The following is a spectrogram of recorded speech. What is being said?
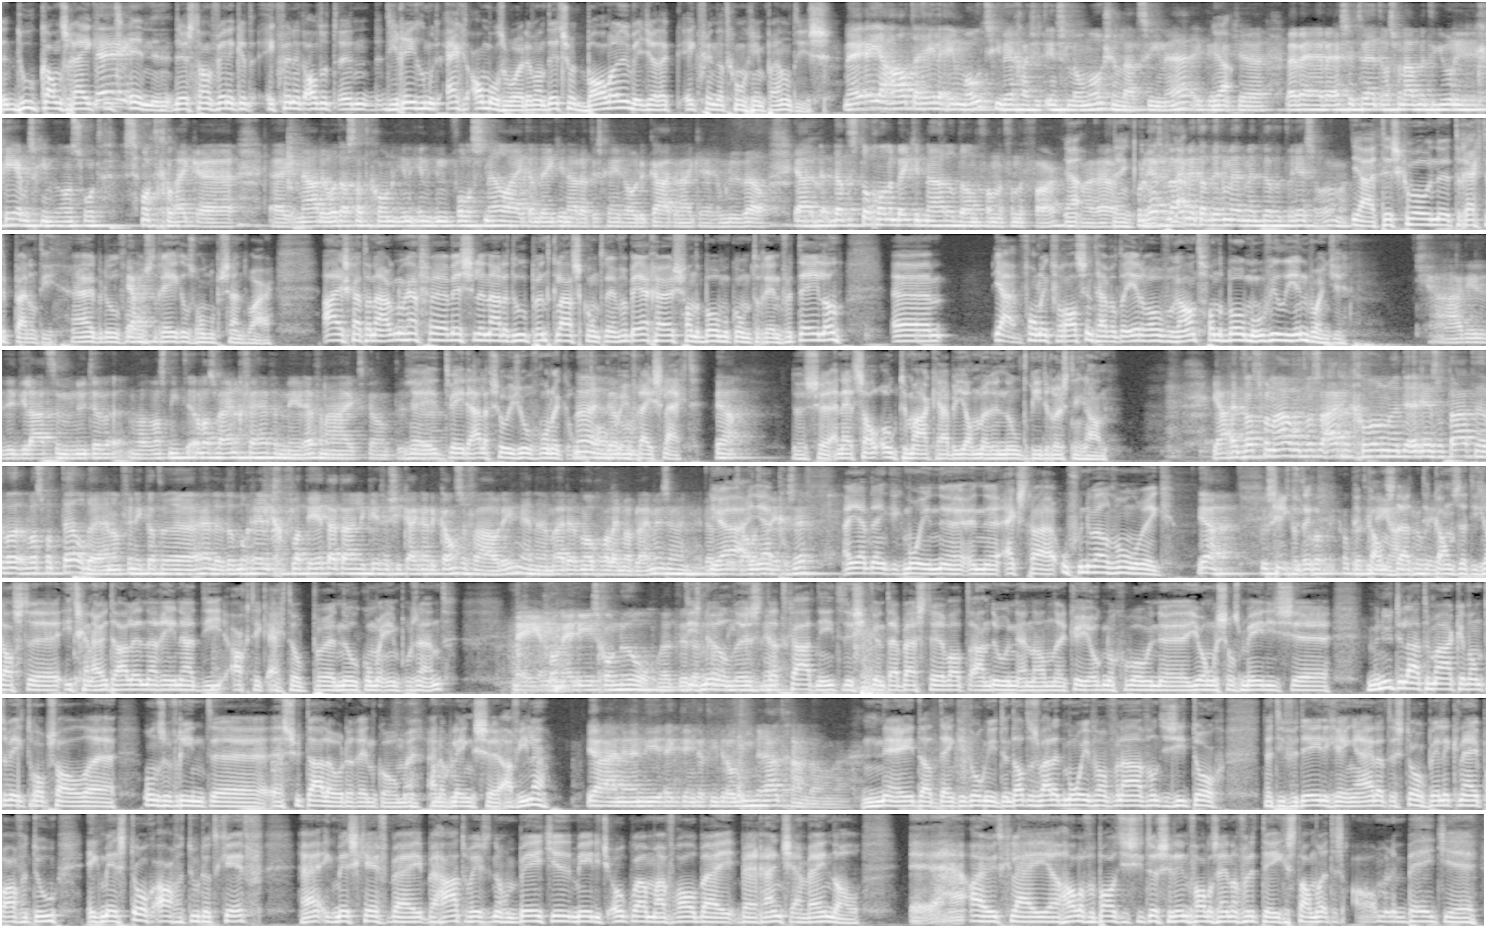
een doelkansrijk Nee. iets in. Dus dan vind ik het, ik vind het altijd, een, die regel moet echt anders worden. Want dit soort ballen, weet je, dat, ik vind dat gewoon geen penalties. Nee, en je haalt de hele emotie weg als je het in slow motion laat zien. Hè? Ik denk Ja. dat je... Wij bij, bij SC Twente was vanavond met de Jury Regeer misschien wel een soort, soort gelijke eh, eh, nadeel. Want als dat gewoon in, in, in volle snelheid, dan denk je, nou dat is geen rode kaart en hij kreeg hem nu wel. Ja, dat is toch wel een beetje het nadeel dan van, van de VAR. Ja, maar denk ik voor de rest blij met, dat, met, met dat het er is hoor. Maar, Ja, het is gewoon terechte penalty. Hè, ik bedoel, volgens Ja. de regels 100% waar. Ajax gaat daarna ook nog even wisselen naar de doelpunt. Klaas komt erin voor Berghuis. Van de Bomen komt erin voor Taylor. Ehm, ja, vond ik verrassend. Hebben we het er eerder over gehad. Van de Bomen, hoe viel die in, vond je? ja, die, die, die laatste minuten was, niet, was weinig verheffend meer hè, van Ajax kant. Dus, Nee, eh, de tweede helft sowieso vond ik over Nee, het algemeen vrij slecht. ja. Dus, eh, en het zal ook te maken hebben, Jan, met een 0-3 de rust in gaan. Ja, het was vanavond was eigenlijk gewoon eh, de resultaten wa- was wat telde. En dan vind ik dat, we, eh, dat het nog redelijk geflatteerd uiteindelijk is als je kijkt naar de kansenverhouding. En, eh, maar daar mogen we alleen maar blij mee zijn. Dat Ja, is alles mee gezegd. En je hebt denk ik mooi een, een extra oefenduel volgende week. Ja, precies. Dus de, ik kans dat, de kans dat die gasten iets gaan uithalen in de arena, die acht ik echt op eh, 0,1%. Nee, gewoon, nee, die is gewoon nul. Dat, Het is dat nul, dus Ja. dat gaat niet. Dus je kunt daar best eh, wat aan doen. En dan eh, kun je ook nog gewoon eh, jongens zoals medisch minuten laten maken. Want de week erop zal onze vriend Sutalo erin komen. En op links Avila. Ja, en, die, ik denk dat die er ook niet meer uitgaan dan. eh. Nee, dat denk ik ook niet. En dat is wel het mooie van vanavond. Je ziet toch dat die verdediging, hè, dat is toch billenknijpen af en toe. Ik mis toch af en toe dat gif. Hè. Ik mis gif bij, bij Hato heeft het nog een beetje. Medic ook wel, maar vooral bij, bij Rens en Wijndal. Eh, uitglijden, halve balletjes die tussenin vallen zijn er voor de tegenstander. Het is allemaal een beetje,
